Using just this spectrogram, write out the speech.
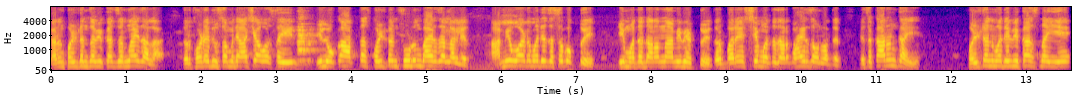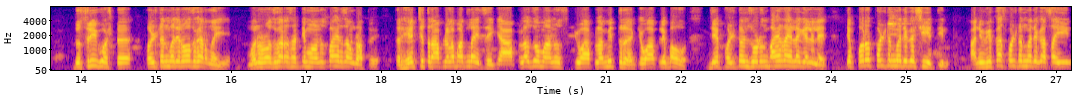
कारण फलटणचा विकास जर नाही झाला तर थोड्या दिवसामध्ये अशी अवस्था येईल की लोक आत्ताच पलटण सोडून बाहेर जायला लागलेत. आम्ही वॉर्डमध्ये जसं बघतोय की मतदारांना आम्ही भेटतोय तर बरेचसे मतदार बाहेर जाऊन राहतात. याचं कारण काय आहे? फलटणमध्ये विकास नाहीये. दुसरी गोष्ट पलटणमध्ये रोजगार नाहीये. म्हणून रोजगारासाठी माणूस बाहेर जाऊन राहतोय. तर हे चित्र आपल्याला बदलायचंय की आपला जो माणूस किंवा आपला मित्र किंवा आपले भाऊ जे फलटण सोडून बाहेर राहायला गेलेले आहेत ते परत फलटणमध्ये कशी येतील? आणि विकास फलटणमध्ये कसा येईल?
